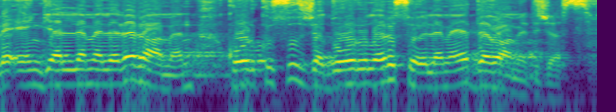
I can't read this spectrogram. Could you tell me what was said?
ve engellemelere rağmen korkusuzca doğruları söylemeye devam edeceğiz.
